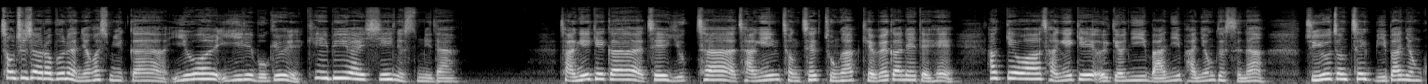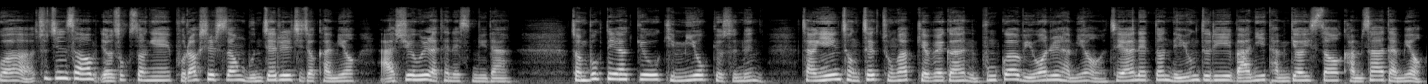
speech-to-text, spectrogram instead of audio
청취자 여러분 안녕하십니까. 2월 2일 목요일 KBRC 뉴스입니다. 장애계가 제6차 장애인 정책 종합 계획안에 대해 학계와 장애계의 의견이 많이 반영됐으나 주요 정책 미반영과 추진 사업 연속성의 불확실성 문제를 지적하며 아쉬움을 나타냈습니다. 전북대학교 김미옥 교수는 장애인 정책 종합계획안 분과위원을 하며 제안했던 내용들이 많이 담겨 있어 감사하다며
